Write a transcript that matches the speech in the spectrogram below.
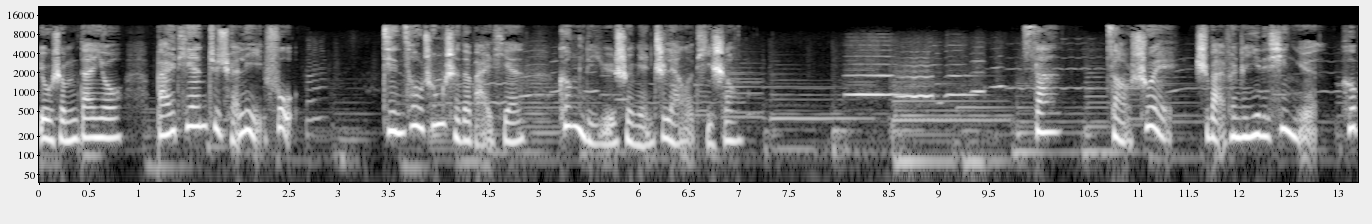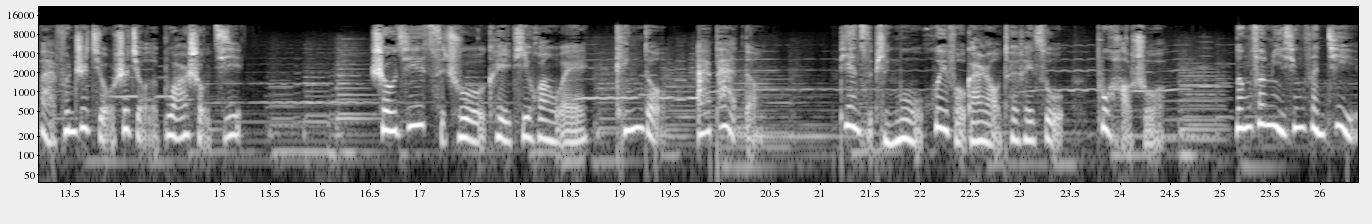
有什么担忧，白天去全力以赴。紧凑充实的白天，更利于睡眠质量的提升。三，早睡是百分之一的幸运和百分之九十九的不玩手机。手机此处可以替换为 Kindle、iPad 等。电子屏幕会否干扰褪黑素？不好说。能分泌兴奋剂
